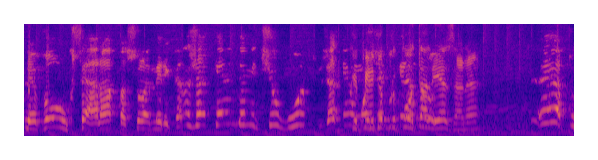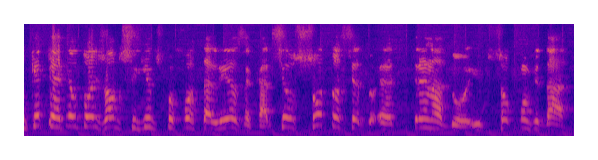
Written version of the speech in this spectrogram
levou o Ceará para a Sul-Americana, já querem demitir o Guto. Já tem porque um perdeu para o Fortaleza, né? É, porque perdeu dois jogos seguidos para Fortaleza, cara. Se eu sou torcedor, é, treinador e sou convidado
